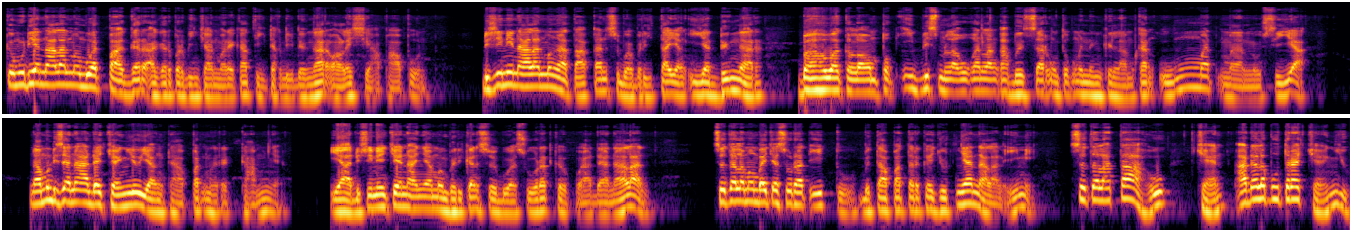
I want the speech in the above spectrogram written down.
Kemudian Nalan membuat pagar agar perbincangan mereka tidak didengar oleh siapa pun. Di sini Nalan mengatakan sebuah berita yang ia dengar bahwa kelompok iblis melakukan langkah besar untuk menenggelamkan umat manusia. Namun di sana ada Cheng Yu yang dapat meredamnya. Ya, di sini Chen hanya memberikan sebuah surat kepada Nalan. Setelah membaca surat itu, betapa terkejutnya Nalan ini. Setelah tahu Chen adalah putra Cheng Yu,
